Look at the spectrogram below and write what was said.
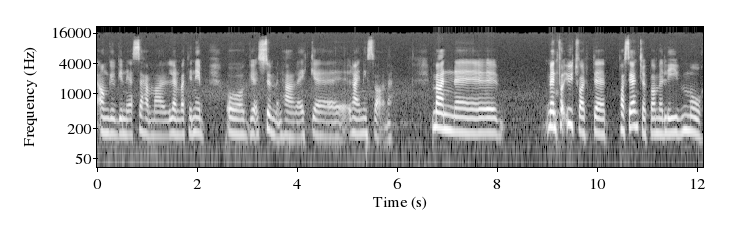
angiogenesehemmer, lenvatinib, og summen her er ikke regningssvarende. Men, men for utvalgte pasientgrupper med livmor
